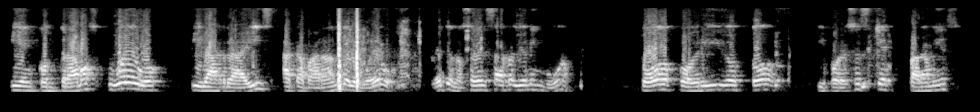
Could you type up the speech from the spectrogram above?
Y encontramos huevos y la raíz acaparando el huevo. No se desarrolló ninguno. Todos podridos, todos. Y por eso es que para mí es,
